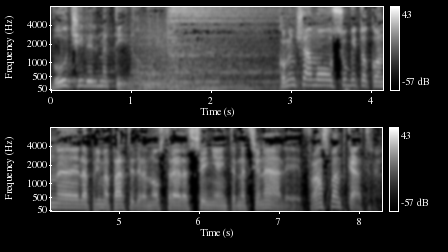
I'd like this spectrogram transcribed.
Voci del mattino. Cominciamo subito con eh, la prima parte della nostra rassegna internazionale. France 24.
